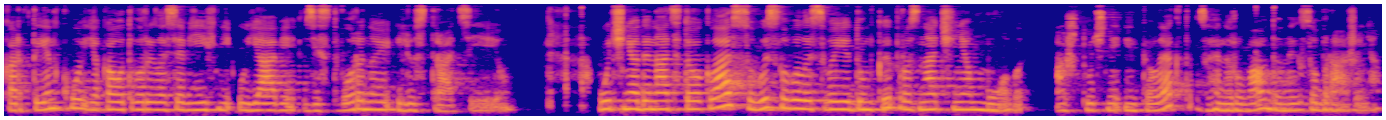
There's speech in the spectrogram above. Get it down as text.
картинку, яка утворилася в їхній уяві зі створеною ілюстрацією. Учні 11 класу висловили свої думки про значення мови, а штучний інтелект згенерував до них зображення.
